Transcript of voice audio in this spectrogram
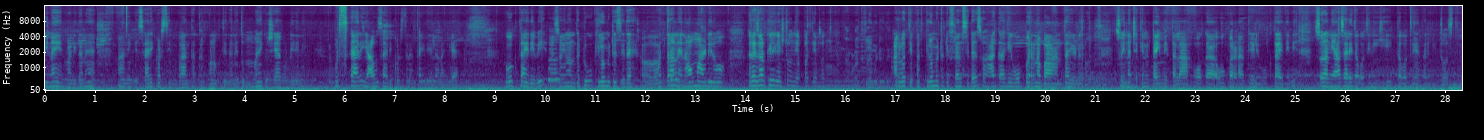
ವಿನಯ್ ಏನು ಮಾಡಿದ್ದಾನೆ ನಿಮಗೆ ಸ್ಯಾರಿ ಕೊಡ್ಸ್ತೀನಿ ಬಾ ಅಂತ ಕರ್ಕೊಂಡು ಹೋಗ್ತಿದ್ದಾನೆ. ತುಂಬಾ ಖುಷಿಯಾಗಿ ಹೊಟ್ಟಿದ್ದೀನಿ ಬಟ್ ಸ್ಯಾರಿ ಯಾವ ಸ್ಯಾರಿ ಕೊಡ್ತೀರ ಹೋಗ್ತಾ ಇದ್ದೀವಿ. ಸೊ ಇನ್ನೊಂದು ಟೂ ಕಿಲೋಮೀಟರ್ಸ್ ಇದೆ. ಹತ್ರನೇ ನಾವು ಮಾಡಿರೋ ರೆಸಾರ್ಟ್ ಎಷ್ಟು? ಒಂದು ಎಪ್ಪತ್ತು ಎಂಬತ್ತು ಅರವತ್ತು ಕಿಲೋಮೀಟರ್ ಇದೆ. ಅರವತ್ತು ಎಪ್ಪತ್ತು ಕಿಲೋಮೀಟರ್ ಡಿಫ್ರೆನ್ಸ್ ಇದೆ. ಸೊ ಹಾಗಾಗಿ ಹೋಗಿ ಬರೋಣ ಬಾ ಅಂತ ಹೇಳಿದ್ರು. ಸೊ ಇನ್ನು ಚೆಕ್ಕಿನ ಟೈಮ್ ಇತ್ತಲ್ಲ. ಹೋಗ ಹೋಗಿ ಬರೋಣ ಅಂತ ಹೇಳಿ ಹೋಗ್ತಾ ಇದ್ದೀವಿ. ಸೊ ನಾನು ಯಾವ ಸಾರಿ ತಗೋತೀನಿ ಹೀಗೆ ತಗೋತೀನಿ ಅಂತ ನಿಮಗೆ ತೋರಿಸ್ತೀನಿ.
